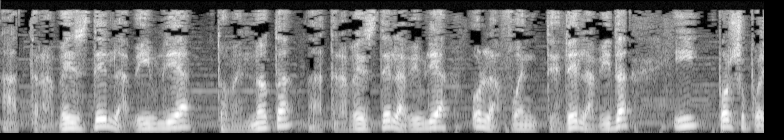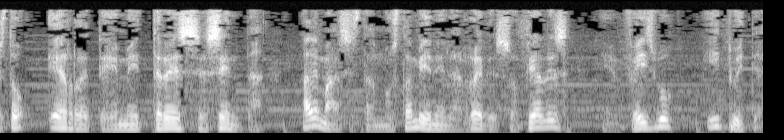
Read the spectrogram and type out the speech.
a través de la Biblia, tomen nota, a través de la Biblia o la Fuente de la Vida y, por supuesto, RTM 360. Además, estamos también en las redes sociales, en Facebook y Twitter.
